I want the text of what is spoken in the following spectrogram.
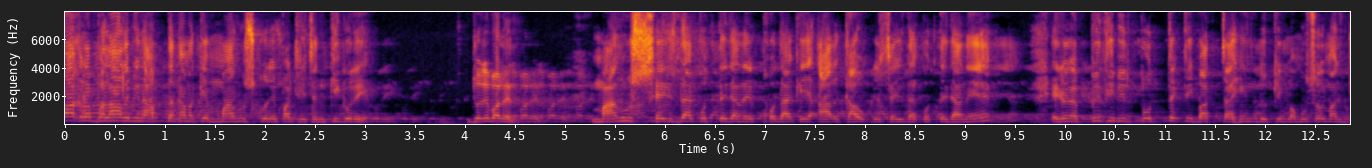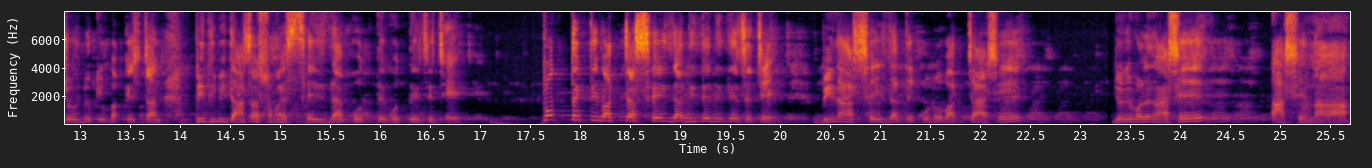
পাক রব্বাল আলমিন আপনাকে আমাকে মানুষ করে পাঠিয়েছেন কি করে? জোরে বলেন। মানুষ সেজদা করতে জানে, খোদাকে আর কাউকে সেজদা করতে জানে এই জন্য পৃথিবীর প্রত্যেকটি বাচ্চা হিন্দু কিংবা মুসলমান, জৈন কিংবা খ্রিস্টান পৃথিবীতে আসার সময় সেজদা করতে করতে এসেছে। প্রত্যেকটি বাচ্চা সেজদা দিতে দিতে এসেছে। বিনা সেজদাতে কোনো বাচ্চা আসে? যদি বলেন আসে আসে না।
